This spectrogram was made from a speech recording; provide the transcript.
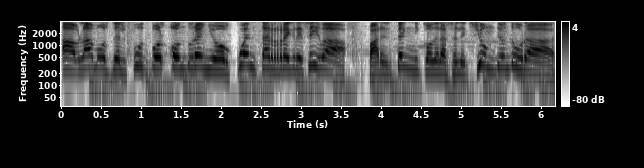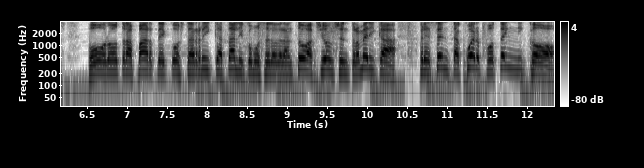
hablamos del fútbol hondureño. Cuenta regresiva para el técnico de la selección de Honduras. Por otra parte, Costa Rica, tal y como se lo adelantó Acción Centroamérica, presenta cuerpo técnico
